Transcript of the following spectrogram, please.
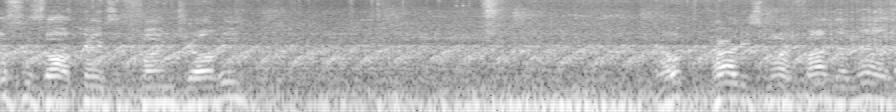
This is all kinds of fun, Juvy. I hope the party's more fun than this.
